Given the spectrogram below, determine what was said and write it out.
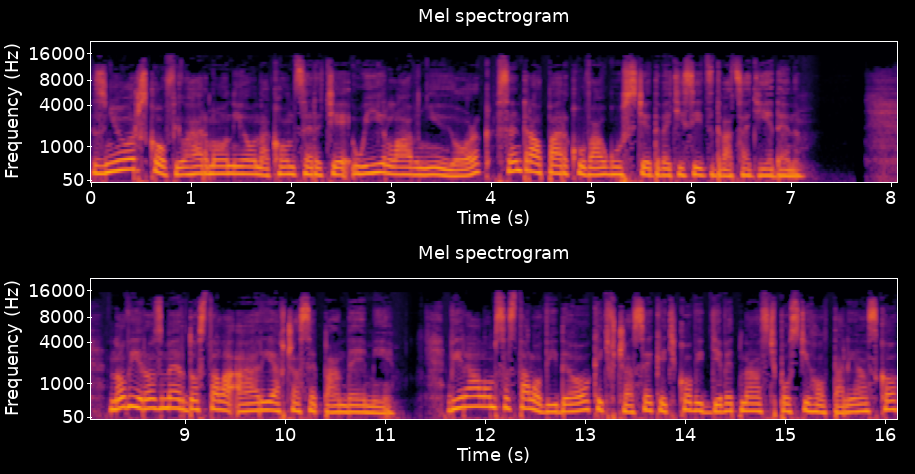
s New Yorkskou filharmóniou na koncerte We Love New York v Central Parku v auguste 2021. Nový rozmer dostala ária v čase pandémie. Virálom sa stalo video, keď v čase, keď COVID-19 postihol Taliansko,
